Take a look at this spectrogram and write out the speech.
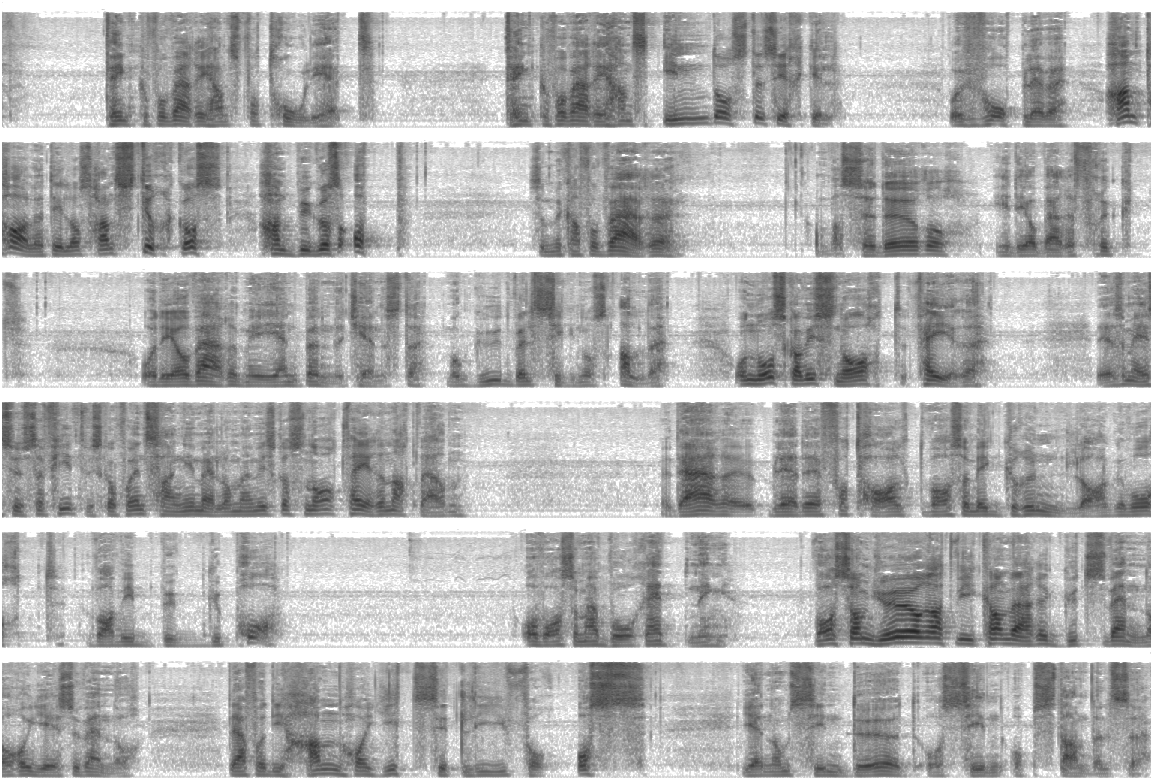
Tenk å få være i hans fortrolighet. Tenk å få være i hans innerste sirkel, hvor vi får oppleve Han taler til oss, han styrker oss, han bygger oss opp, så vi kan få være ambassadører i det å bære frukt og det å være med i en bønnetjeneste. Må Gud velsigne oss alle. Og nå skal vi snart feire det som jeg syns er fint. Vi skal få en sang imellom, men vi skal snart feire nattverden. Der ble det fortalt hva som er grunnlaget vårt, hva vi bygger på, og hva som er vår redning. Hva som gjør at vi kan være Guds venner og Jesu venner. Det er fordi Han har gitt sitt liv for oss gjennom sin død og sin oppstandelse.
